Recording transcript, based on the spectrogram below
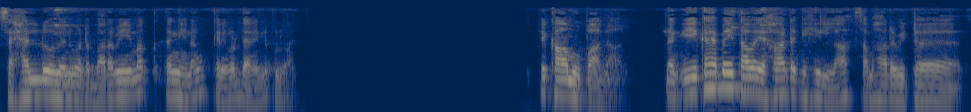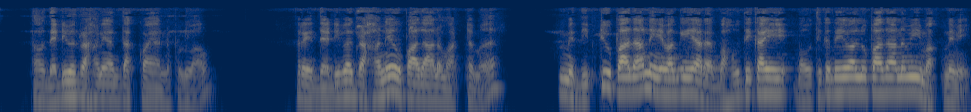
සැහැල්ලුව වෙනුවට බරවීමක් දැන් එහෙනම් කෙනෙකුට දැනෙන්න පුළුවන්. ඒ කාම උපාදාන. දැන් ඒක හැබැයි තව එහාට ගිහිල්ලා සමහර විට තව දැඩිව ග්‍රහණයක් දක්වා යන්න පුළුවන්. ඒතරේ දැඩිව ග්‍රහණය උපාදාන මට්ටම මේ ditthi උපාදාන ඒ වගේ අර භෞතිකයි භෞතික දේවල් උපාදාන වීමක් නෙමෙයි.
